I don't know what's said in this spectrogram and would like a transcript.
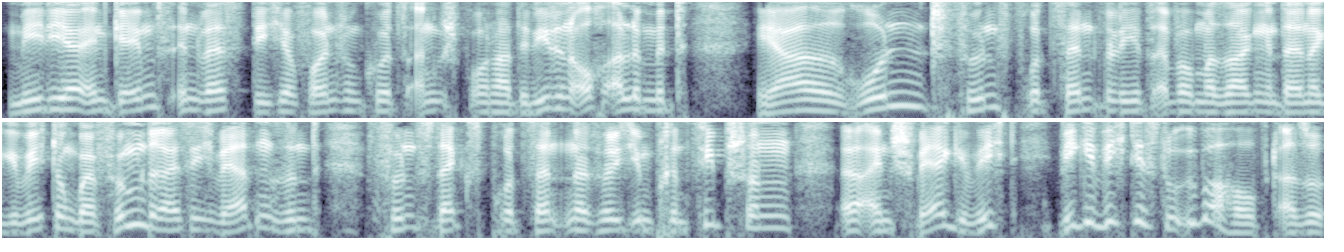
Media in Games Invest, die ich ja vorhin schon kurz angesprochen hatte. Die sind auch alle mit, ja, rund fünf Prozent, will ich jetzt einfach mal sagen, in deiner Gewichtung. Bei 35 Werten sind fünf sechs Prozent natürlich im Prinzip schon äh, ein Schwergewicht. Wie gewichtest du überhaupt? Also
